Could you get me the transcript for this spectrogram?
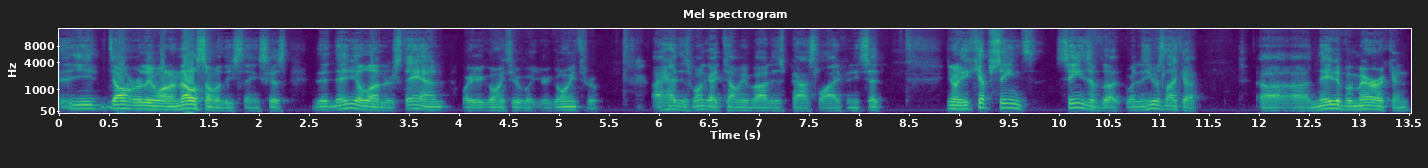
you don't really want to know some of these things because then you'll understand why you're going through what you're going through. I had this one guy tell me about his past life, and he said, you know, he kept seeing scenes of the when he was like a, a Native American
